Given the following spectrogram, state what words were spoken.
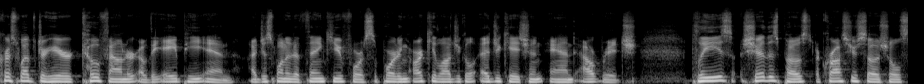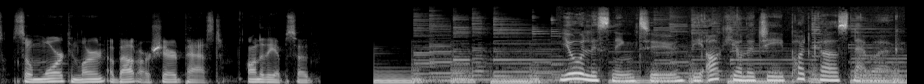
Chris Webster here, co founder of the APN. I just wanted to thank you for supporting archaeological education and outreach. Please share this post across your socials so more can learn about our shared past. On to the episode. You're listening to the Archaeology Podcast Network.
